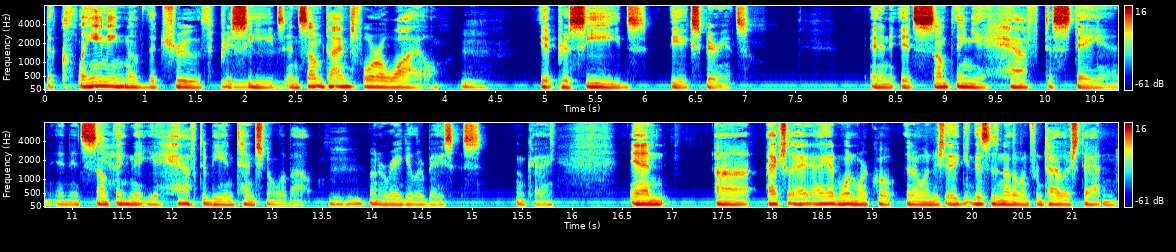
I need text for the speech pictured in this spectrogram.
the claiming of the truth precedes, and sometimes for a while, Mm. it precedes the experience. And it's something you have to stay in, and it's something that you have to be intentional about Mm-hmm. on a regular basis. Okay. And uh, actually, I, I had one more quote that I wanted to share. This is another one from Tyler Staton.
